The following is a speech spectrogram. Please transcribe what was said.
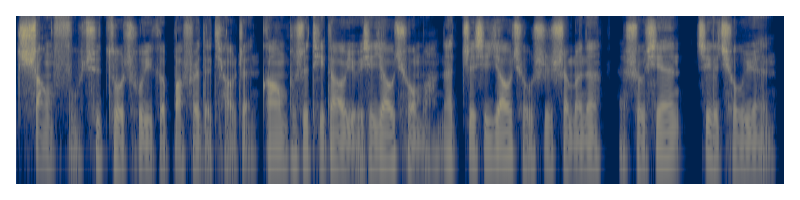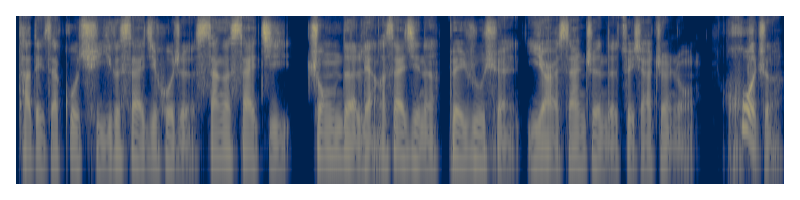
上浮去做出一个 buffer 的调整。刚刚不是提到有一些要求吗？那这些要求是什么呢？首先，这个球员他得在过去一个赛季或者三个赛季中的两个赛季呢被入选一二三阵的最佳阵容，或者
